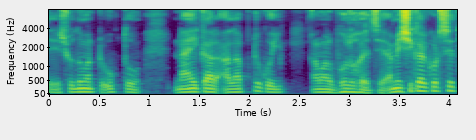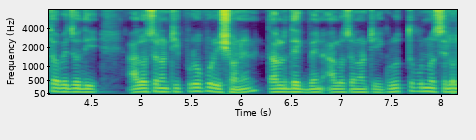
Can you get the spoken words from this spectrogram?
তে শুধুমাত্র উক্ত নায়িকার আলাপটুকুই আমার ভুল হয়েছে। আমি স্বীকার করছি, তবে যদি আলোচনাটি পুরোপুরি শোনেন, তাহলে দেখবেন আলোচনাটি গুরুত্বপূর্ণ ছিল।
